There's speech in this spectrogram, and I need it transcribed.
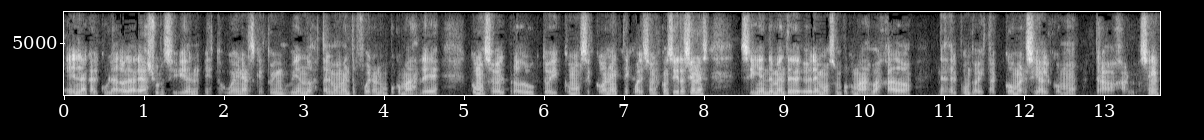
en la calculadora de Azure, si bien estos webinars que estuvimos viendo hasta el momento fueron un poco más de cómo se ve el producto y cómo se conecta y cuáles son las consideraciones, siguientemente veremos un poco más bajado desde el punto de vista comercial cómo trabajarlo. ¿sí?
